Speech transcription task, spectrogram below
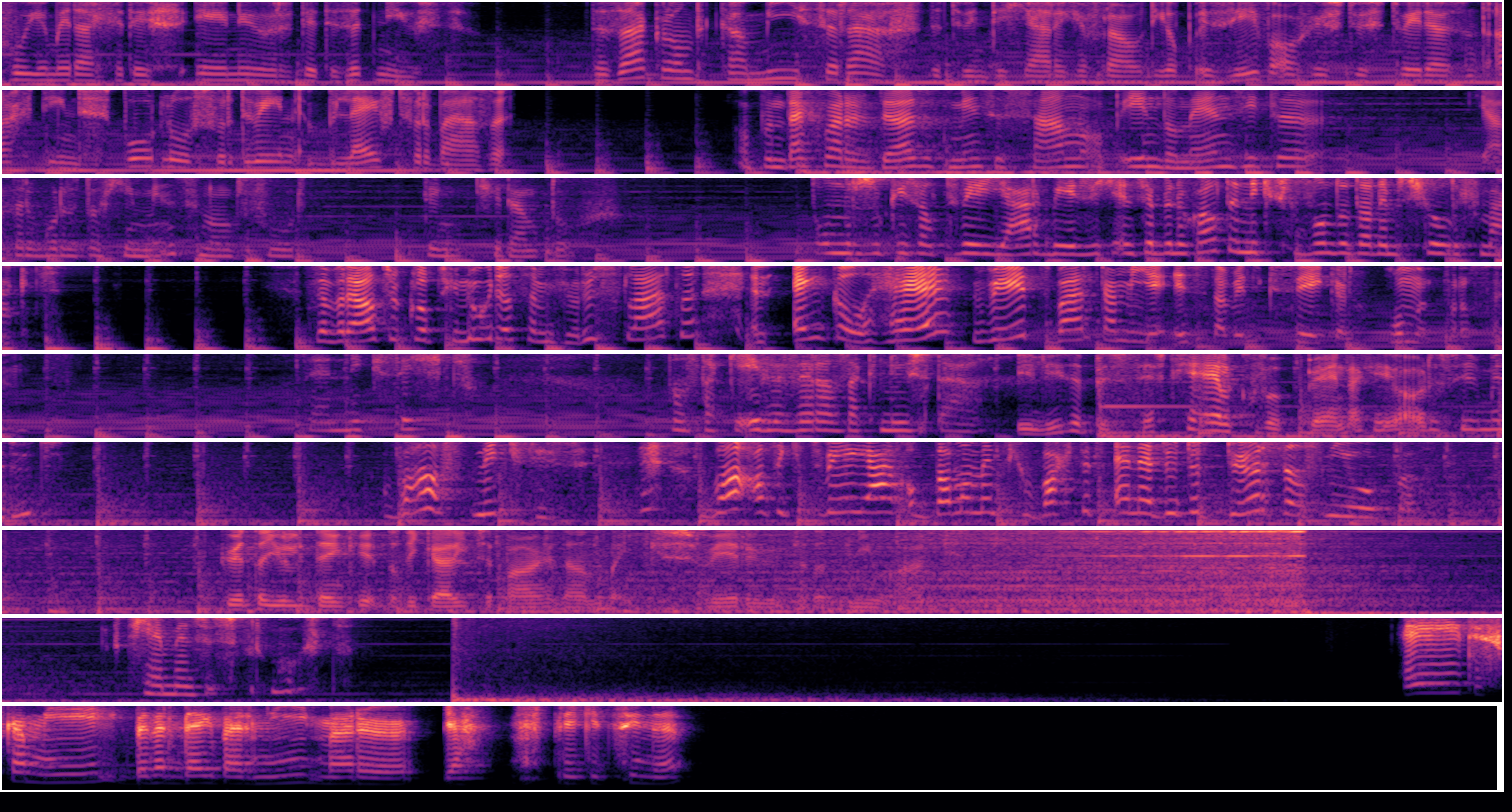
Goedemiddag, het is 1 uur, dit is het nieuws. De zaak rond Camille Serraas, de 20-jarige vrouw die op 7 augustus 2018 spoorloos verdween, blijft verbazen. Op een dag waar er duizend mensen samen op één domein zitten, ja, er worden toch geen mensen ontvoerd, denk je dan toch? Het onderzoek is al twee jaar bezig en ze hebben nog altijd niks gevonden dat hem schuldig maakt. Zijn verhaaltje klopt genoeg dat ze hem gerust laten. En enkel hij weet waar Camille is, dat weet ik zeker, 100%. Als hij niks zegt, dan sta ik even ver als dat ik nu sta. Elise, beseft je eigenlijk hoeveel pijn dat je je ouders hiermee doet? Wat als het niks is? Wat als ik twee jaar op dat moment gewacht heb en hij doet de deur zelfs niet open? Ik weet dat jullie denken dat ik haar iets heb aangedaan, maar ik zweer u dat het niet waar is. Heb jij mijn zus vermoord? Hey, het is Camille. Ik ben er blijkbaar niet, maar eh, ja, spreek het zin, hè.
